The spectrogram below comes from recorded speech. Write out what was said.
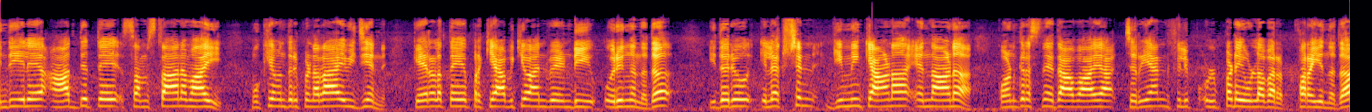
ഇന്ത്യയിലെ ആദ്യത്തെ സംസ്ഥാനമായി മുഖ്യമന്ത്രി പിണറായി വിജയൻ കേരളത്തെ പ്രഖ്യാപിക്കുവാൻ വേണ്ടി ഒരുങ്ങുന്നത്. ഇതൊരു ഇലക്ഷൻ ഗിമ്മിക്കാണ് എന്നാണ് കോൺഗ്രസ് നേതാവായ ചെറിയാൻ ഫിലിപ്പ് ഉൾപ്പെടെയുള്ളവർ പറയുന്നത്.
